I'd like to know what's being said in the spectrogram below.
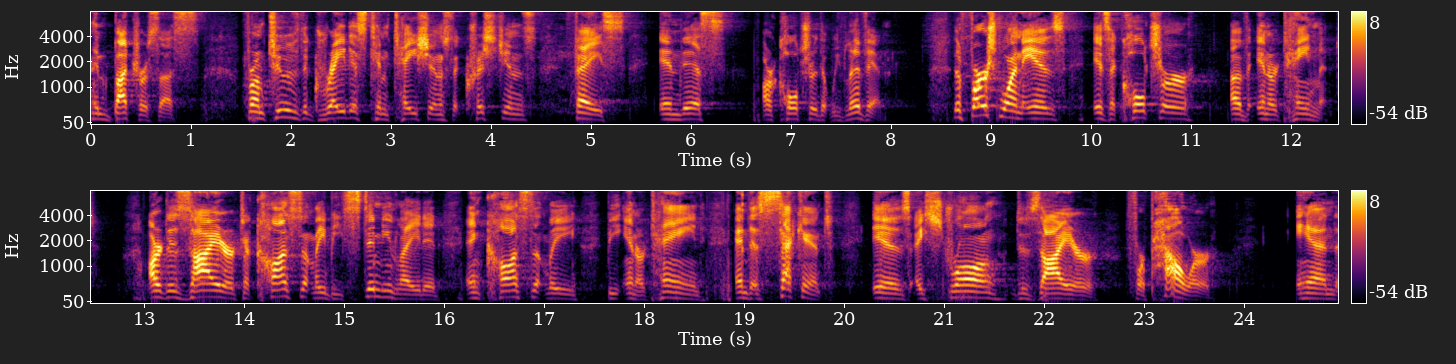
and buttress us from two of the greatest temptations that Christians face in this, our culture that we live in. The first one is, is a culture of entertainment, our desire to constantly be stimulated and constantly be entertained. And the second is a strong desire for power. And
